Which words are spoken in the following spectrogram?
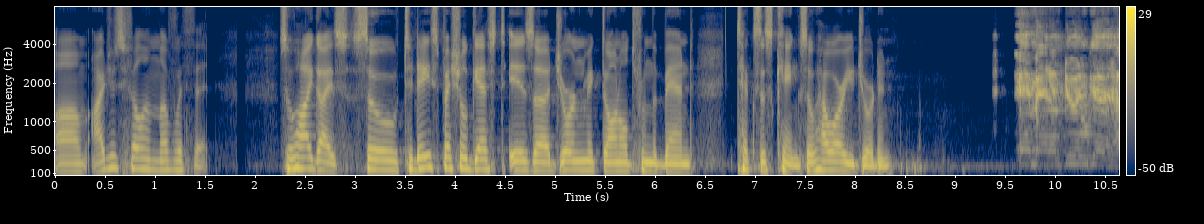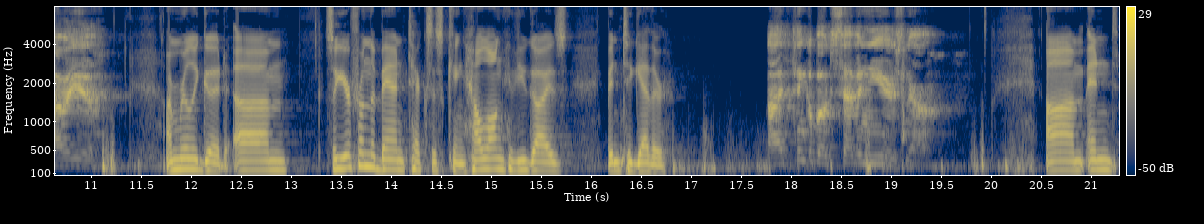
Um, I just fell in love with it. So, hi guys. So, today's special guest is uh, Jordan McDonald from the band Texas King. So, how are you, Jordan? Hey man, I'm doing good. How are you? I'm really good. Um, so, you're from the band Texas King. How long have you guys been together? I think about seven years now. Um, and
